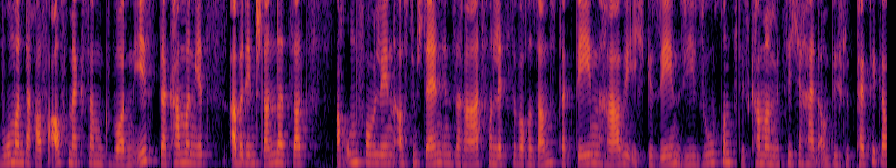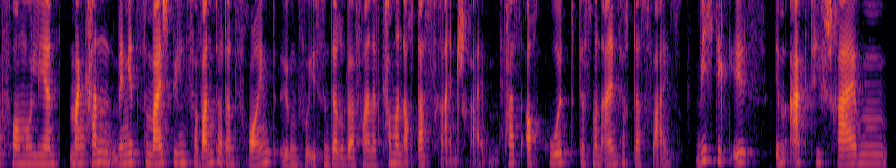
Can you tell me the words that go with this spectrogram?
wo man darauf aufmerksam geworden ist. Da kann man jetzt aber den Standardsatz auch umformulieren aus dem Stelleninserat von letzter Woche Samstag. Den habe ich gesehen, Sie suchen. Das kann man mit Sicherheit auch ein bisschen peppiger formulieren. Man kann, wenn jetzt zum Beispiel ein Verwandter oder ein Freund irgendwo ist und darüber erfahren hat, kann man auch das reinschreiben. Passt auch gut, dass man einfach das weiß. Wichtig ist im Aktivschreiben,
